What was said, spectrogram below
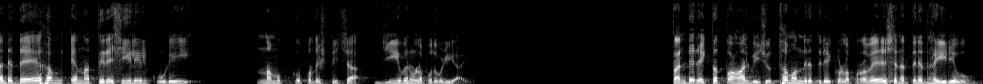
തന്റെ ദേഹം എന്ന തിരശീലയിൽ കൂടി നമുക്ക് പ്രതിഷ്ഠിച്ച ജീവനുള്ള പൊതുവഴിയായി. തന്റെ രക്തത്താൽ വിശുദ്ധ മന്ദിരത്തിലേക്കുള്ള പ്രവേശനത്തിന് ധൈര്യവും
